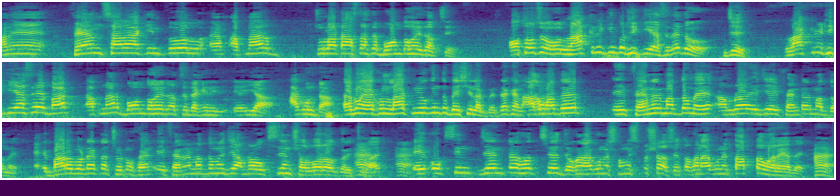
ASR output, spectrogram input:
মানে ফ্যান ছাড়া কিন্তু আপনার চুলাটা আস্তে আস্তে বন্ধ হয়ে যাচ্ছে। অথচ লাকড়ি কিন্তু ঠিকই আছে তাই তো? জি। লাকড়ি ঠিকই আছে বাট আপনার বন্ধ হয়ে যাচ্ছে দেখেন ইয়া আগুনটা। এবং এখন লাকড়িও কিন্তু বেশি লাগবে। দেখেন আমাদের এই ফ্যানের মাধ্যমে আমরা এই যে এই ফ্যানটার মাধ্যমে বারো ভোল্টের একটা ছোট ফ্যান এই ফ্যানের মাধ্যমে যে আমরা অক্সিজেন সরবরাহ করি হ্যাঁ, চুলায় হ্যাঁ। এই অক্সিজেনটা হচ্ছে যখন আগুনের সংস্পর্শ আসে তখন আগুনের তাপটা বাড়িয়ে দেয়। হ্যাঁ।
